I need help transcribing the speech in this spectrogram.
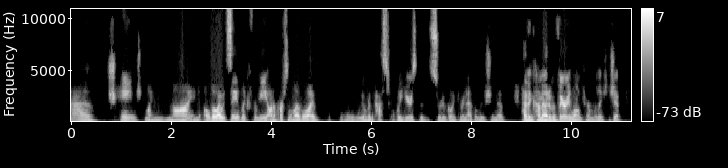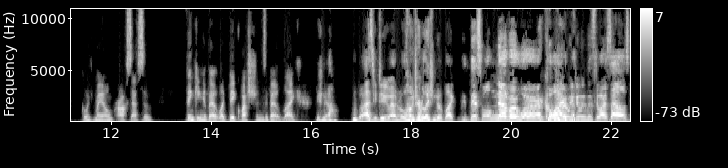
have changed my mind. Although I would say, like for me, on a personal level, I've over the past couple of years been sort of going through an evolution of having come out of a very long term relationship, going through my own process of thinking about like big questions about like you know as you do out of a long term relationship, like, this will never work. Why are we doing this to ourselves?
